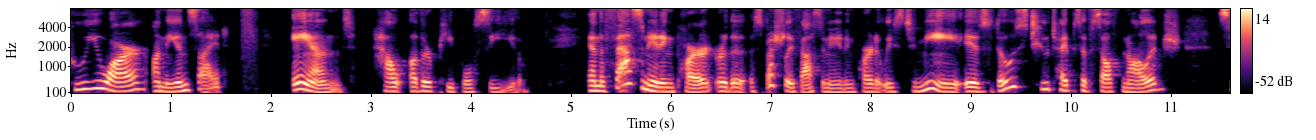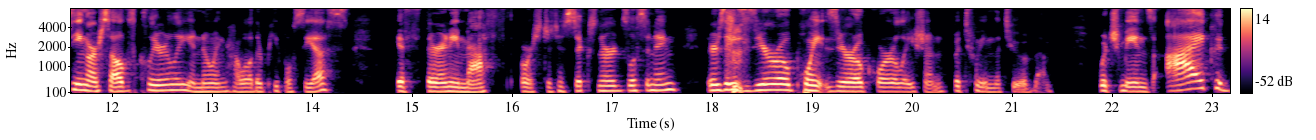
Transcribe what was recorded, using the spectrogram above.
who you are on the inside and how other people see you. And the fascinating part, or the especially fascinating part, at least to me, is those two types of self knowledge seeing ourselves clearly and knowing how other people see us. If there are any math or statistics nerds listening, there's a 0.0 correlation between the two of them which means I could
